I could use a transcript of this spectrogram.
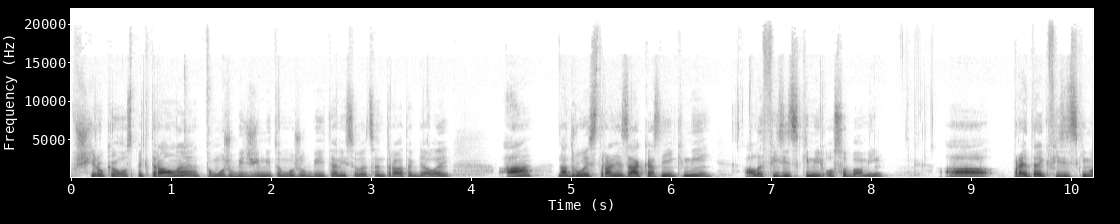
širokého spektrálne, to môžu byť žimy, to môžu byť tenisové centrá a tak ďalej. A na druhej strane zákazníkmi, ale fyzickými osobami. A predaj k fyzickým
